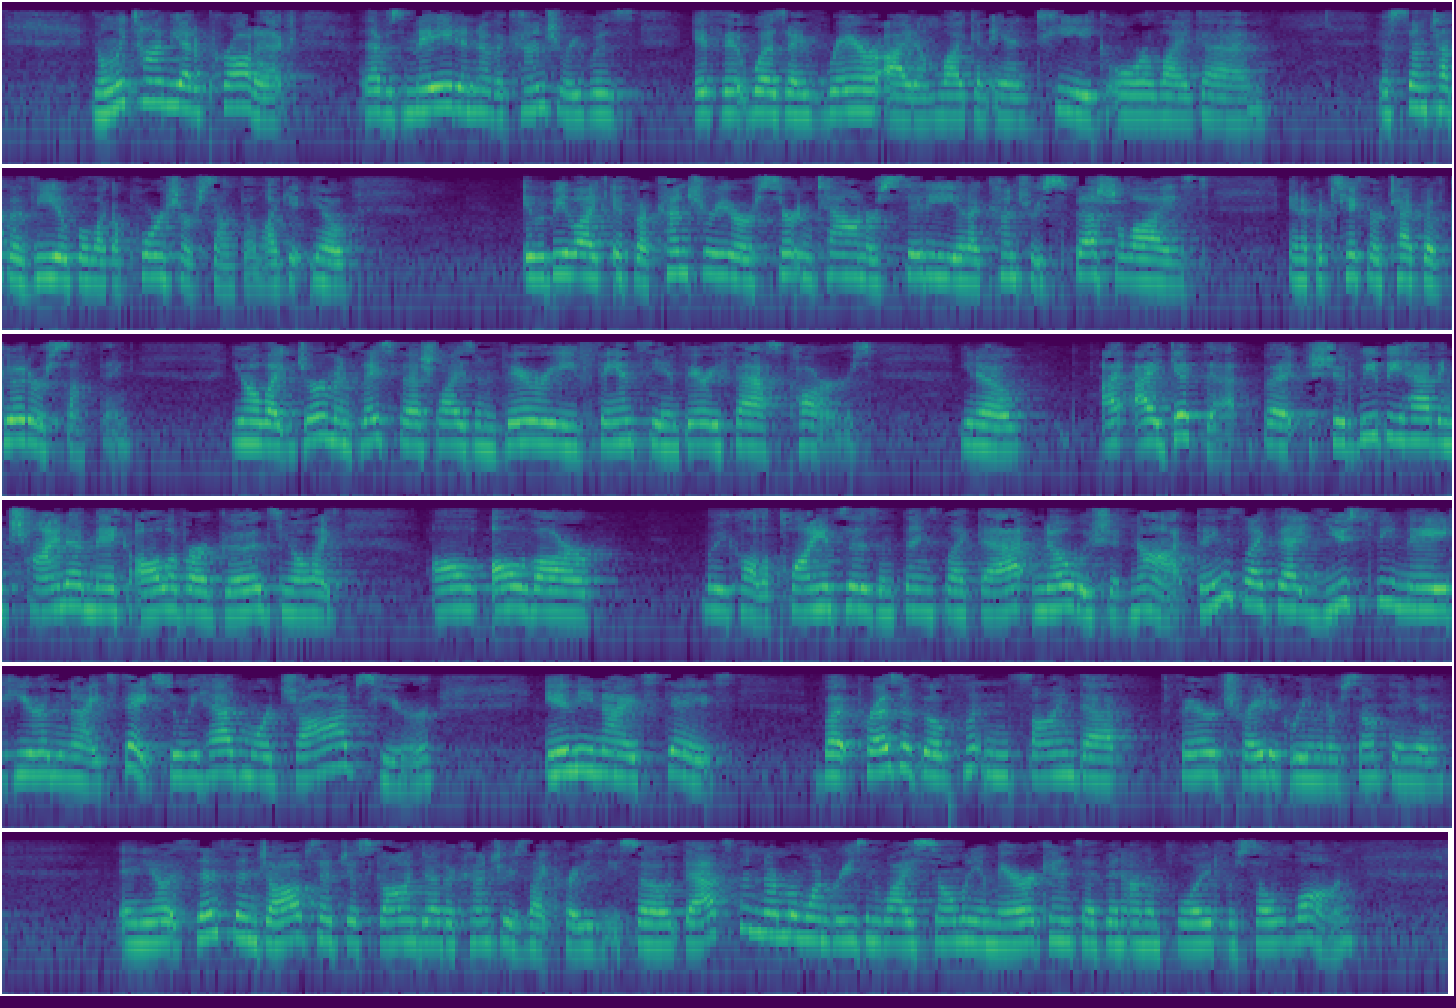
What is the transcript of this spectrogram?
The only time you had a product that was made in another country was if it was a rare item like an antique or like a, you know, some type of vehicle like a Porsche or something. Like it, you know, it would be like if a country or a certain town or city in a country specialized in a particular type of good or something. You know, like Germans, they specialize in very fancy and very fast cars. You know, I, I get that, but should we be having China make all of our goods? You know, like all all of our what do you call it, appliances and things like that? No, we should not. Things like that used to be made here in the United States, so we had more jobs here in the United States, but President Bill Clinton signed that fair trade agreement or something and and you know, since then jobs have just gone to other countries like crazy. So that's the number one reason why so many Americans have been unemployed for so long.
